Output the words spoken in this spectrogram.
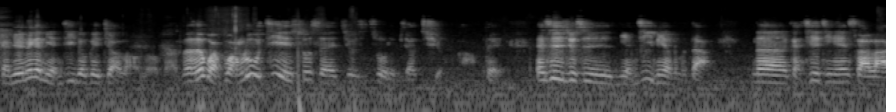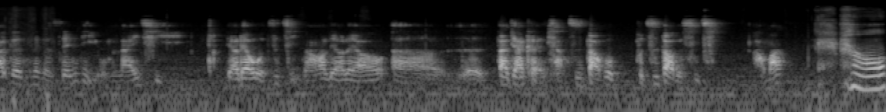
感觉那个年纪都被叫老了嘛。那网网络界说实在就是做的比较久啊，对，但是就是年纪没有那么大。那感谢今天莎拉跟那个 Cindy，我们来一起聊聊我自己，然后聊聊呃呃大家可能想知道或不知道的事情，好吗？好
